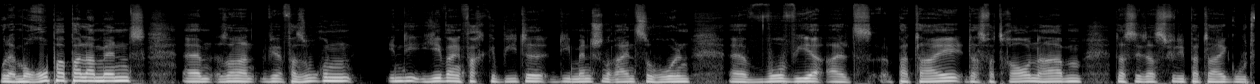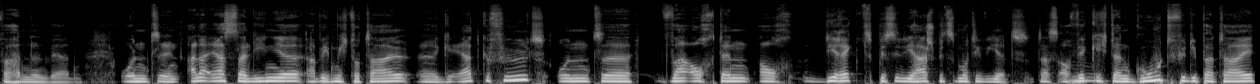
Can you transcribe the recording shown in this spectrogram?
oder im Europaparlament, ähm, sondern wir versuchen in die jeweiligen Fachgebiete die Menschen reinzuholen, äh, wo wir als Partei das Vertrauen haben, dass sie das für die Partei gut verhandeln werden. Und in allererster Linie habe ich mich total äh, geehrt gefühlt und äh, war auch dann auch direkt bis in die Haarspitze motiviert, das auch mhm. wirklich dann gut für die Partei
